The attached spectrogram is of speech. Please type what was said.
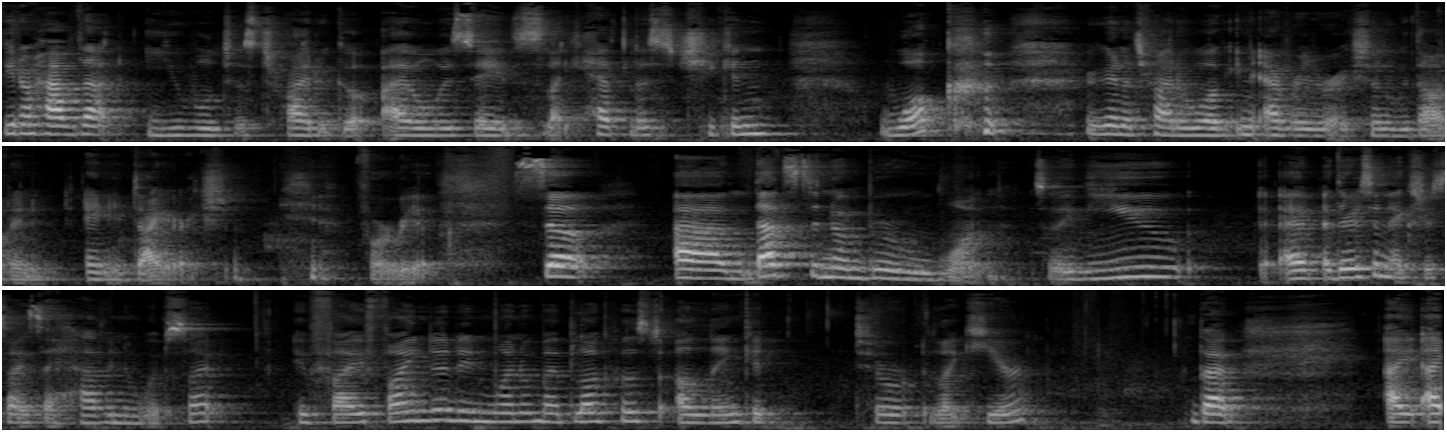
if you don't have that, you will just try to go. I always say it's like headless chicken walk. You're gonna try to walk in every direction without any, any direction, for real. So um, that's the number one. So if you, uh, there's an exercise I have in the website. If I find it in one of my blog posts, I'll link it to like here. But I, I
